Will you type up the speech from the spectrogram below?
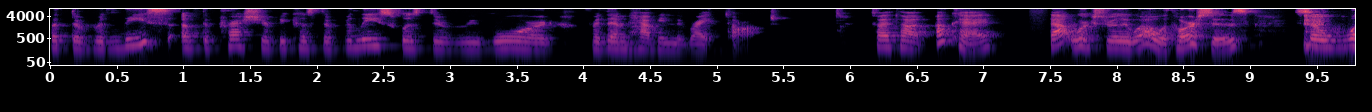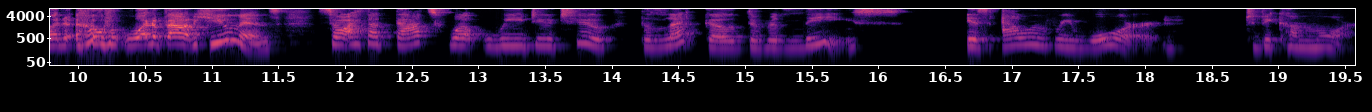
but the release of the pressure because the release was the reward for them having the right thought. So I thought, okay, that works really well with horses. So what what about humans? So i thought that's what we do too. The let go the release is our reward to become more.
